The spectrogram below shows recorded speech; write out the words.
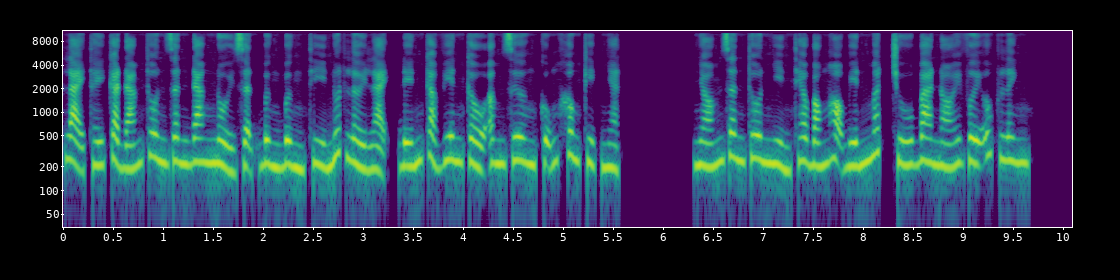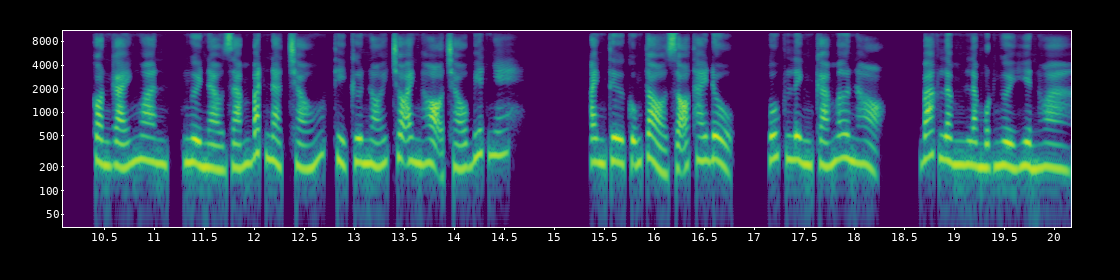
lại thấy cả đám thôn dân đang nổi giận bừng bừng thì nuốt lời lại, đến cả viên cầu âm dương cũng không kịp nhặt. Nhóm dân thôn nhìn theo bóng họ biến mất chú ba nói với Úc Linh. Con gái ngoan, người nào dám bắt nạt cháu thì cứ nói cho anh họ cháu biết nhé. Anh Tư cũng tỏ rõ thái độ, Úc Linh cảm ơn họ. Bác Lâm là một người hiền hòa,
